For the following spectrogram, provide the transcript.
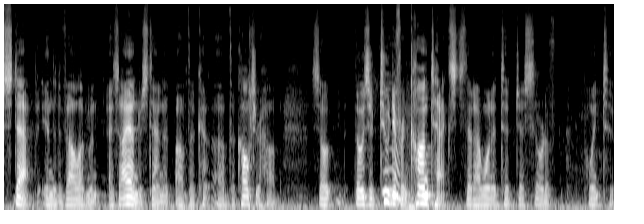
step in the development, as I understand it, of the of the Culture Hub. So those are two hmm. different contexts that I wanted to just sort of point to.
